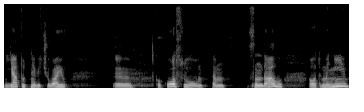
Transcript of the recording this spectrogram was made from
я тут не відчуваю е, кокосу, там, сандалу, а от мені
